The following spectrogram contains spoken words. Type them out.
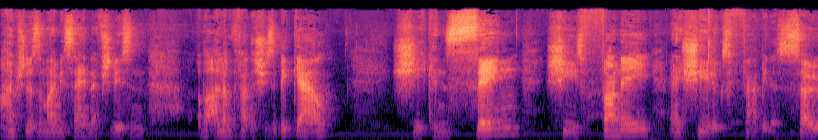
I hope she doesn't mind me saying that if she listens. I love the fact that she's a big gal. She can sing. She's funny, and she looks fabulous. So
